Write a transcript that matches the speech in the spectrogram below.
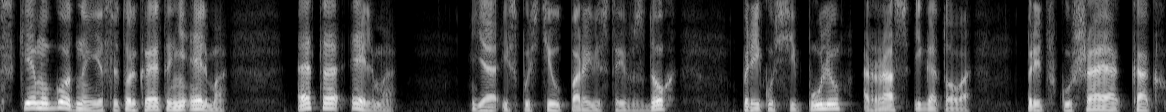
«С кем угодно, если только это не Эльма». «Это Эльма». Я испустил порывистый вздох, прикуси пулю, раз и готово, предвкушая, как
